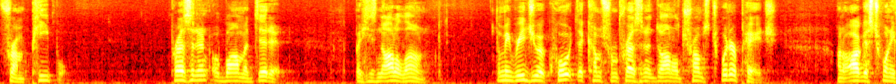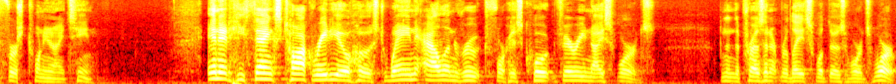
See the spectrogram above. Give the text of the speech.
from people. President Obama did it, but he's not alone. Let me read you a quote that comes from President Donald Trump's Twitter page on August 21st, 2019. In it, he thanks talk radio host Wayne Allyn Root for his, quote, very nice words. And then the president relates what those words were.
